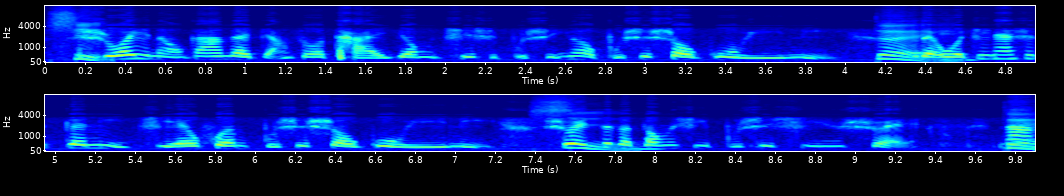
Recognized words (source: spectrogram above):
是，所以呢，我刚刚在讲说台佣其实不是，因为我不是受雇于你，对对？我今天是跟你结婚，不是受雇于你，所以这个东西不是薪水。那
